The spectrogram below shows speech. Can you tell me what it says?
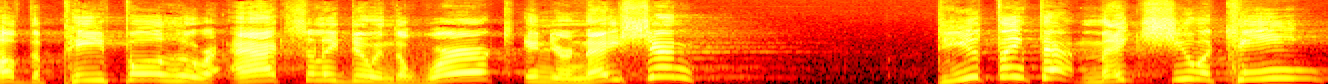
of the people who are actually doing the work in your nation? Do you think that makes you a king?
